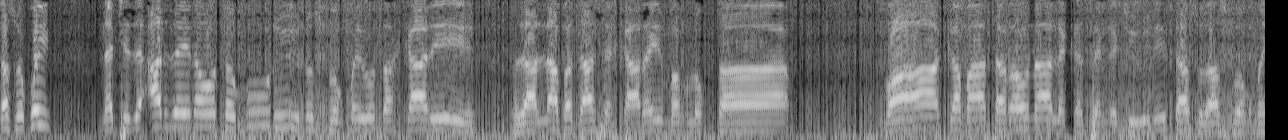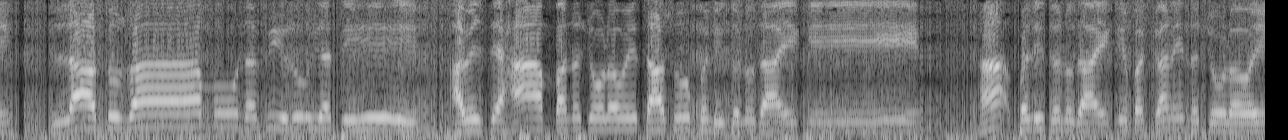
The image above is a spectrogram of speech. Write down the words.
د سو کوئی نه چې د ارزه نه ته ګوري نو سپوږمۍ او تخکاری نو الله به دا سحکاري مخلوق ته فا کما ترونا لکه څنګه چې ویني تاسو د سپوږمۍ لا تزامون فی رؤیته او ازدحام بنو جوړوي تاسو په لیدلو دای کې ها په لیدلو دای کې بغنې نه جوړوي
